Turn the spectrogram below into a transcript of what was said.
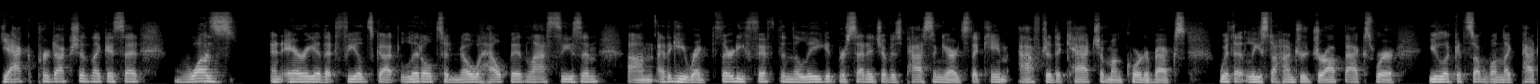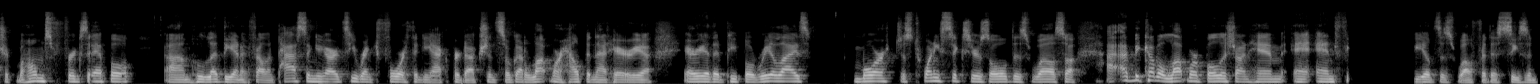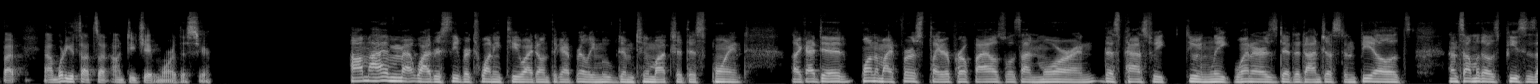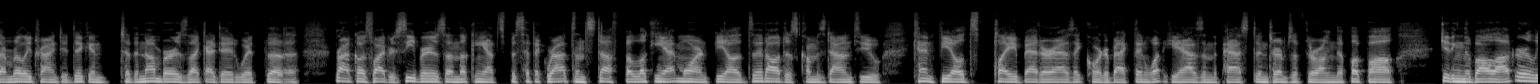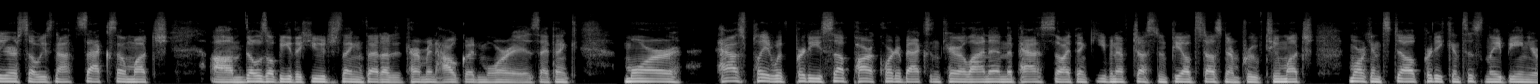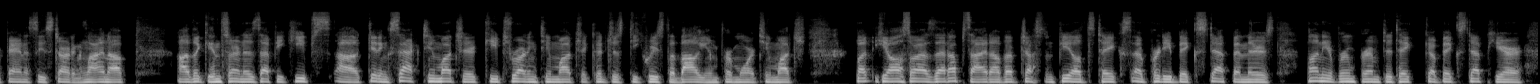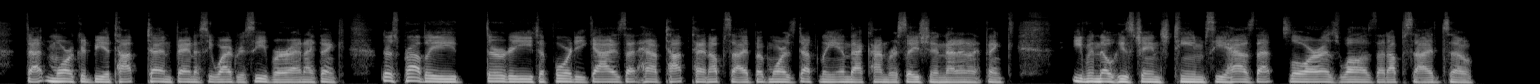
YAC production, like I said, was an area that Fields got little to no help in last season. Um, I think he ranked 35th in the league in percentage of his passing yards that came after the catch among quarterbacks with at least 100 dropbacks. Where you look at someone like Patrick Mahomes, for example, um, who led the NFL in passing yards, he ranked fourth in YAC production, so got a lot more help in that area area than people realize. Moore just 26 years old as well. So I, have become a lot more bullish on him and, and Fields as well for this season. But um, what are your thoughts on, on DJ Moore this year? Um, I have him at wide receiver 22. I don't think I've really moved him too much at this point. Like I did one of my first player profiles was on Moore, and this past week doing league winners did it on Justin Fields. And some of those pieces I'm really trying to dig into the numbers, like I did with the Broncos wide receivers and looking at specific routes and stuff. But looking at Moore and Fields, it all just comes down to can Fields play better as a quarterback than what he has in the past in terms of throwing the football, getting the ball out earlier so he's not sacked so much. Um, those will be the huge things that'll determine how good Moore is. I think Moore has played with pretty subpar quarterbacks in Carolina in the past. So I think even if Justin Fields doesn't improve too much, Moore can still pretty consistently be in your fantasy starting lineup. Uh, the concern is if he keeps uh, getting sacked too much or keeps running too much, it could just decrease the volume for more too much. But he also has that upside of if Justin Fields takes a pretty big step and there's plenty of room for him to take a big step here, that Moore could be a top 10 fantasy wide receiver. And I think there's probably 30 to 40 guys that have top 10 upside, but Moore is definitely in that conversation. And I think even though he's changed teams, he has that floor as well as that upside. So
